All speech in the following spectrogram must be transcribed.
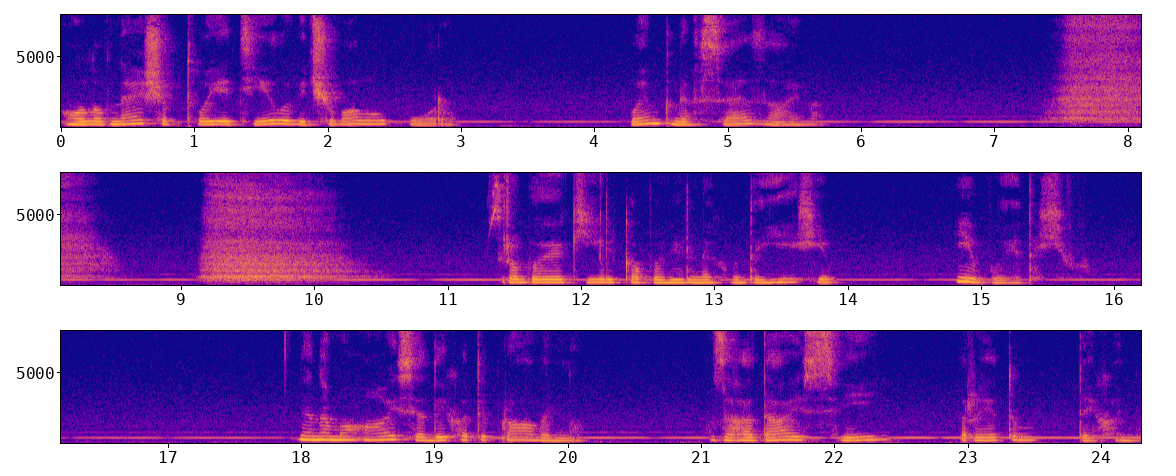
Головне, щоб твоє тіло відчувало опору. Вимкни все зайве. Зроби кілька повільних вдихів і видихів. Не намагайся дихати правильно. Згадай свій ритм дихання.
